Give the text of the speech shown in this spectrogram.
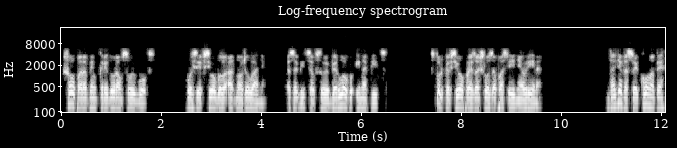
шел по родным коридорам в свой бокс. После всего было одно желание – забиться в свою берлогу и напиться. Столько всего произошло за последнее время. Дойдя до своей комнаты,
